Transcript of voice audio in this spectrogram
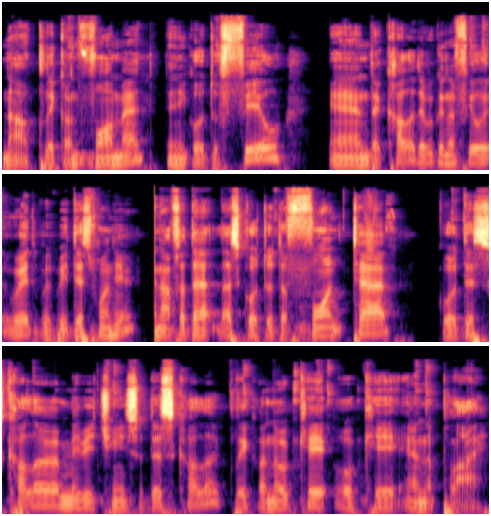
Now click on format, then you go to fill and the color that we're to fill it with would be this one here. And after that, let's go to the font tab, go this color, maybe change to this color, click on OK, OK, and apply.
